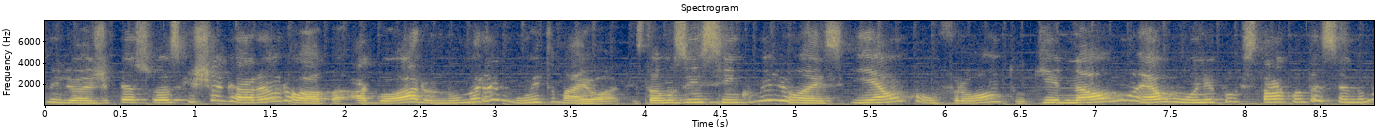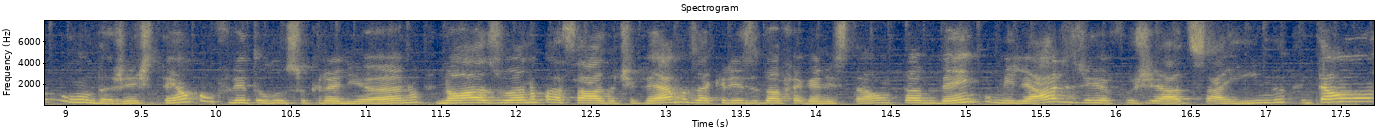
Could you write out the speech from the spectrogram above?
milhões de pessoas que chegaram à Europa. Agora o número é muito maior. Estamos em 5 milhões. E é um confronto que não é o único que está acontecendo no mundo. A gente tem o conflito russo-ucraniano. Nós, o ano passado, tivemos a crise do Afeganistão, também com milhares de refugiados saindo. Então,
